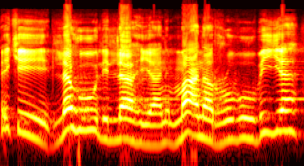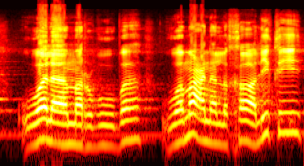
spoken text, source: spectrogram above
Peki lehu lillahi yani ma'na rububiyye ve ma'na'l haliki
